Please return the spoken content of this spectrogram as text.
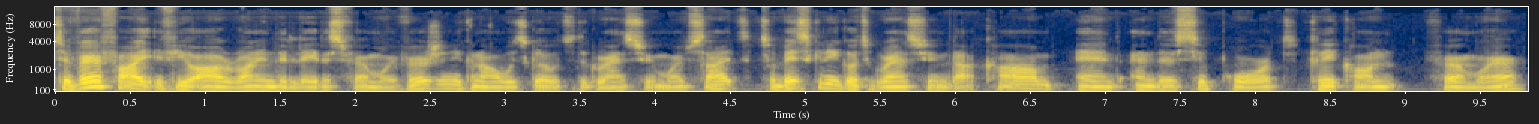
To verify if you are running the latest firmware version, you can always go to the GrandStream website. So basically go to grandstream.com and under support, click on firmware.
